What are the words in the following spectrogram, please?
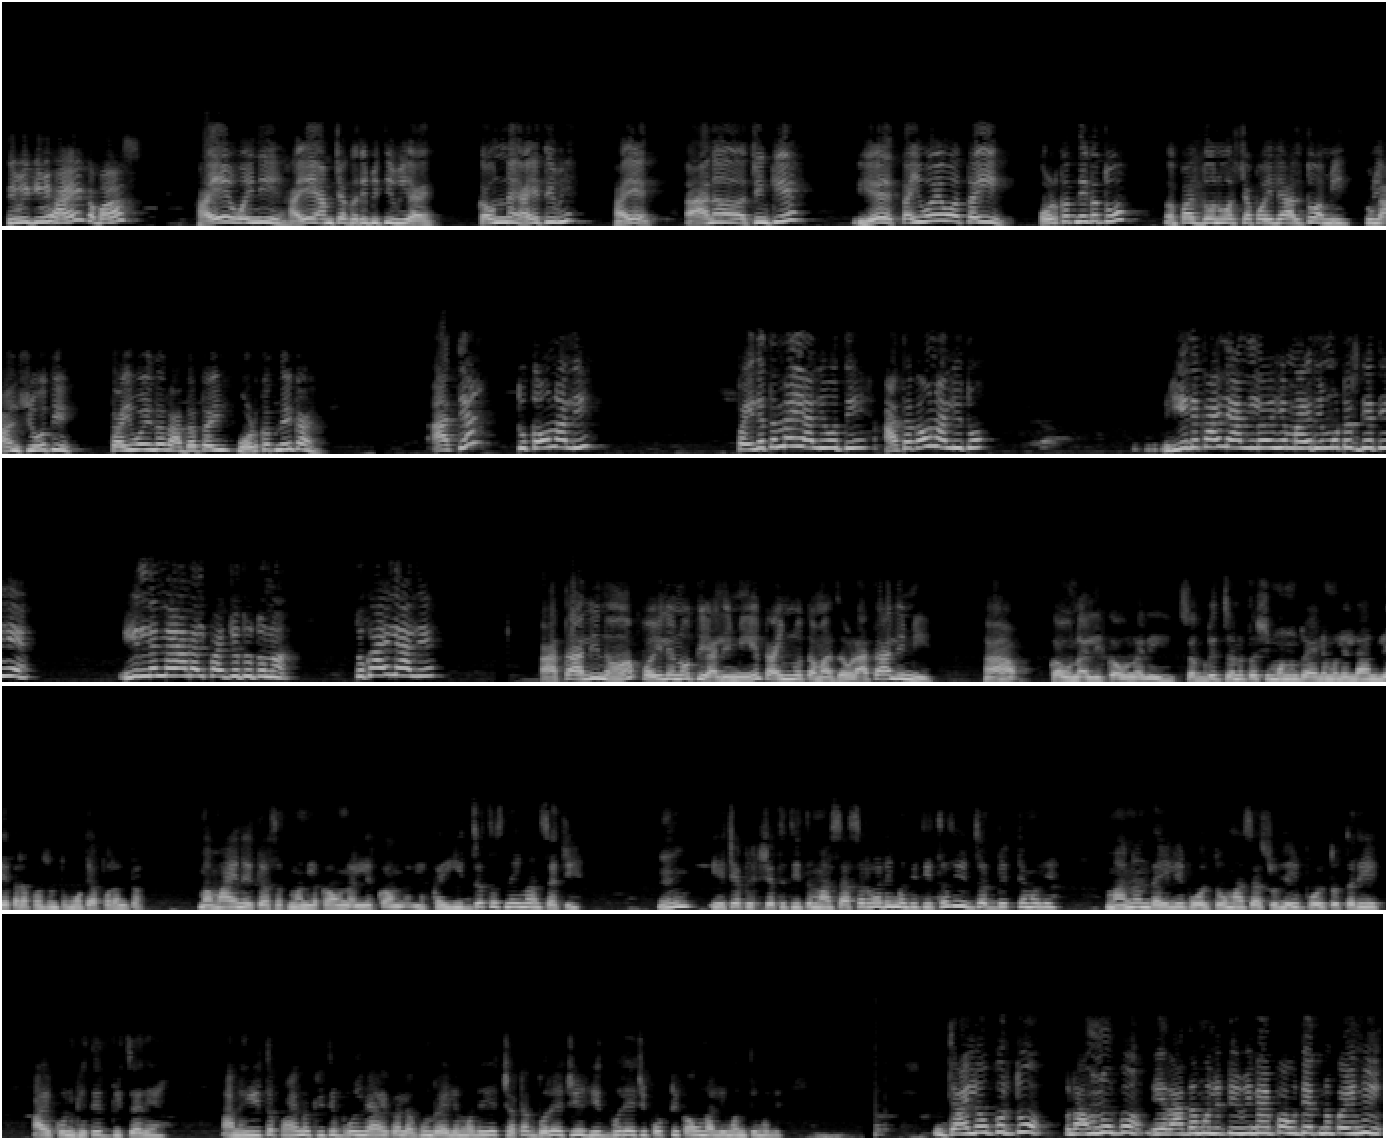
टीव्ही गिवी आहे का बस आहे वहिनी आहे आमच्या घरी बी टीव्ही आहे काऊन नाही आहे टीव्ही आहे आणि चिंकी हे ताई वय व ताई ओळखत नाही का तू पाच दोन वर्ष पहिले आलतो आम्ही तू लहानशी होती ताई वय ना राधा ताई ओळखत नाही का आता तू काऊन आली पहिले तर नाही आली होती आता काऊन आली तू हिने काय आणलं हे माझी रिमोटच घेते हिला नाही आणायला पाहिजे होतं ना तू काय आली आता आली ना पहिले नव्हती आली मी टाइम नव्हता माझ्याजवळ आता आली मी. हा काऊन आली काऊन आली? सगळेच जण तशी म्हणून राहिले मला लहान लेकरापासून तू मोठ्यापर्यंत. मामा आहे नाही तसंच म्हणलं काऊन आली काऊन आली? काही इज्जतच नाही माणसाची. हम्म याच्यापेक्षा तर तिथं माझ्या सासरवाडीमध्ये तिथंच इज्जत भेटते मला. मानंदाईली बोलतो मासा सासूलाही बोलतो तरी ऐकून घेतेत बिचारे. आणि इथं पाहिलं ना किती बोलणे ऐका लागून राहिले मला. छटाक भरायची हित भरायची पोट्टी काऊन आली म्हणते मला. जाय लवकर तू राहू नको. हे राधा मला टीव्ही नाही पाहू देत ना काही नाही.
